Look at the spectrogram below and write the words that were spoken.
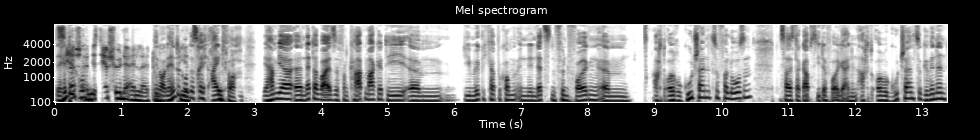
der sehr, Hintergrund. Eine sehr schöne Einleitung. Genau, der Hintergrund ist recht einfach. Wir haben ja äh, netterweise von Card Market die, ähm, die Möglichkeit bekommen, in den letzten fünf Folgen ähm, 8 Euro Gutscheine zu verlosen. Das heißt, da gab es jede Folge einen 8 Euro Gutschein zu gewinnen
